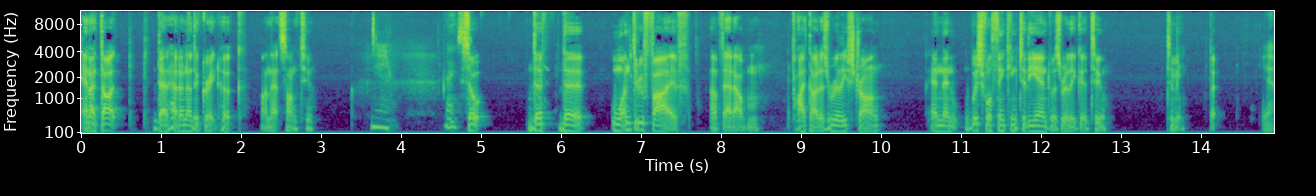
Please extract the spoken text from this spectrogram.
And I thought that had another great hook on that song too. Yeah. Nice. So the the one through five of that album I thought is really strong. And then Wishful Thinking to the end was really good too, to me. But Yeah.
